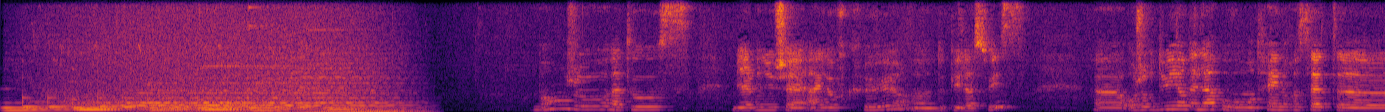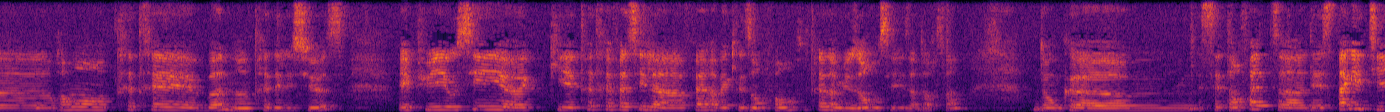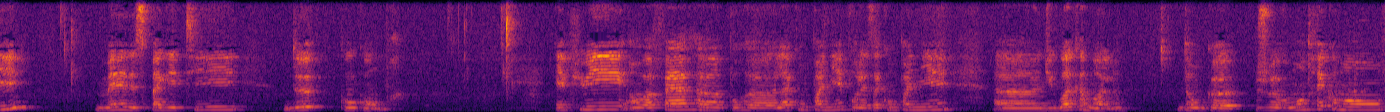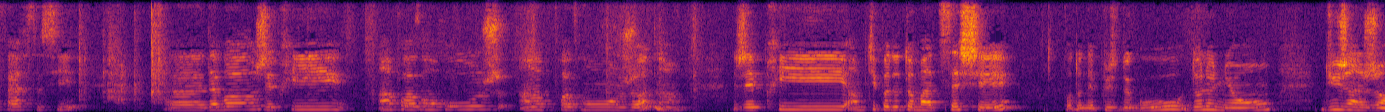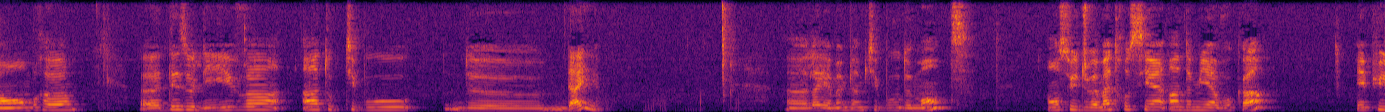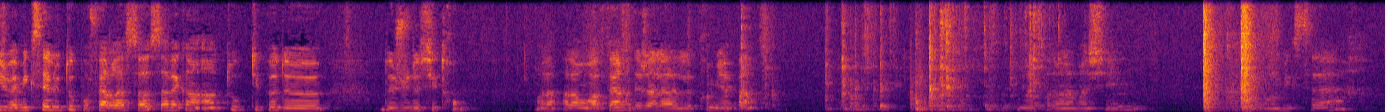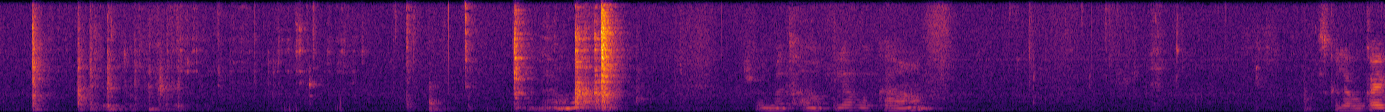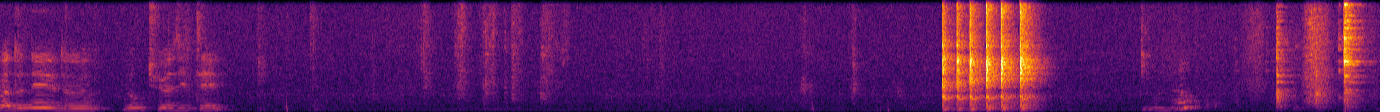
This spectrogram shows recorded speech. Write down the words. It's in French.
Bonjour à tous, bienvenue chez I Love Crure euh, depuis la Suisse. Euh, Aujourd'hui on est là pour vous montrer une recette euh, vraiment très très bonne, très délicieuse et puis aussi euh, qui est très très facile à faire avec les enfants, c'est très amusant aussi, ils adorent ça. Donc c'est en fait des spaghettis, mais des spaghettis de concombre. Et puis on va faire euh, pour euh, l'accompagner, pour les accompagner, euh, du guacamole. Donc je vais vous montrer comment faire ceci. D'abord j'ai pris un poivron rouge, un poivron jaune. J'ai pris un petit peu de tomates séchées pour donner plus de goût, de l'oignon, du gingembre, euh, des olives, un tout petit bout d'ail. Euh, là, il y a même un petit bout de menthe. Ensuite, je vais mettre aussi un, demi-avocat. Et puis, je vais mixer le tout pour faire la sauce avec un, tout petit peu de, jus de citron. Voilà, alors on va faire déjà le premier pas. On va mettre dans la machine, dans le mixeur. Voilà. Je vais mettre l'avocat. Parce l'avocat va donner de l'onctuosité.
